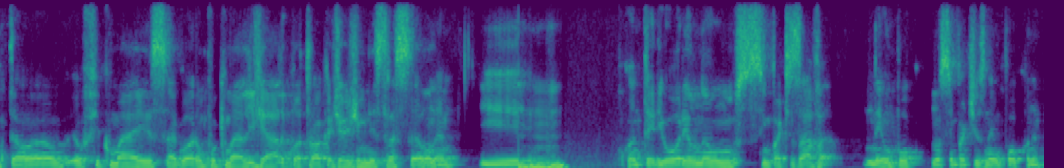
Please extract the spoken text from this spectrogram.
É, então eu, eu, fico mais, agora um pouco mais aliviado com a troca de administração, né, e uhum. com o anterior eu não simpatizava nem um pouco, não simpatizo nem um pouco, né?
